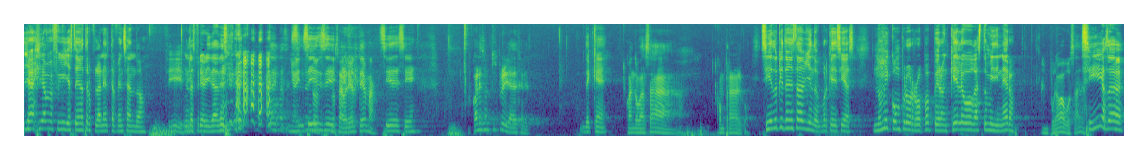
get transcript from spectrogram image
ya, ya me fui, ya estoy en otro planeta pensando Sí, en sí. las prioridades. Acá la señorita Sí, nos, sí. nos abrió el tema. sí, sí. ¿Cuáles son tus prioridades, Jerez? ¿De qué? Cuando vas a comprar algo. Sí, es lo que también estaba viendo, porque decías, no me compro ropa, pero ¿en qué luego gasto mi dinero? En pura babosada. Sí, o sea,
